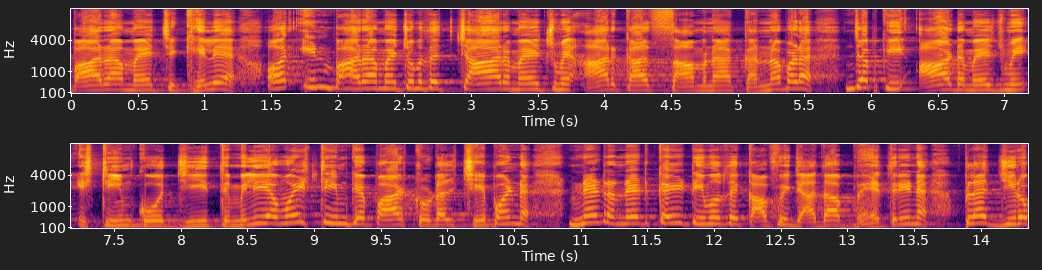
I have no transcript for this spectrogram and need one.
12 मैच खेले हैं और इन 12 मैचों में से चार मैच में हार का सामना करना पड़ा जबकि आठ मैच में इस टीम को जीत मिली है। वही इस टीम के पास टोटल छह पॉइंट नेट रन रेट कई टीमों से काफ़ी ज़्यादा बेहतरीन है। प्लस ज़ीरो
